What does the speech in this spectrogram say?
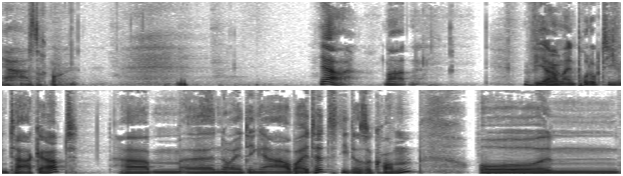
Ja, ist doch cool. Ja, Martin. Wir Ja. haben einen produktiven Tag gehabt, haben äh, neue Dinge erarbeitet, die da so kommen. Und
